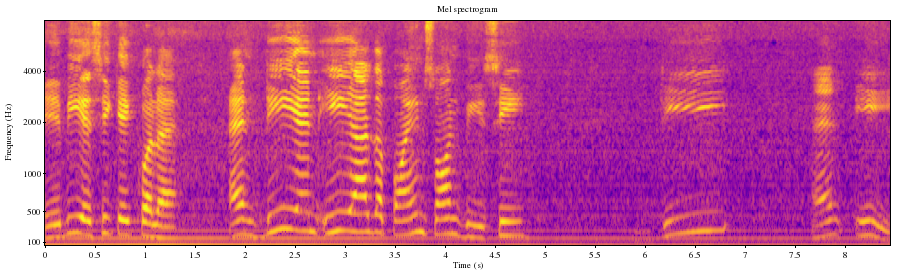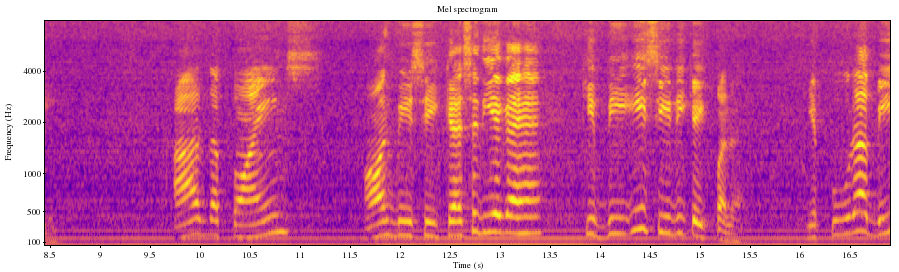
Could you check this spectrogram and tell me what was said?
ए बी ए सी के इक्वल है। And D and E are the points on B C and E are the points on B C कैसे दिए गए हैं कि बी ई सी डी के इक्वल है? ये पूरा बी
